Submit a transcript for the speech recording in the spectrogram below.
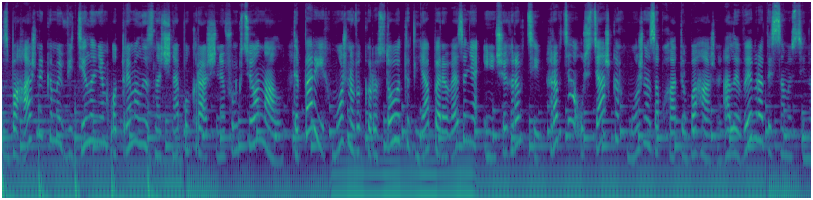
з багажниками відділенням отримали значне покращення функціоналу. Тепер їх можна використовувати для перевезення інших гравців. Гравця у стяжках можна запхати в багажник, але вибратись самостійно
